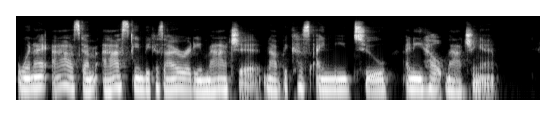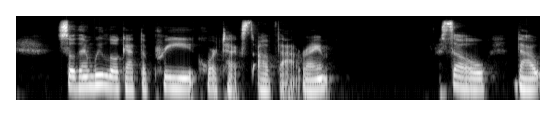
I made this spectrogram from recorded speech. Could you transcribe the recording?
when I ask, I'm asking because I already match it, not because I need to I need help matching it. So then we look at the pre-cortex of that, right? So that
